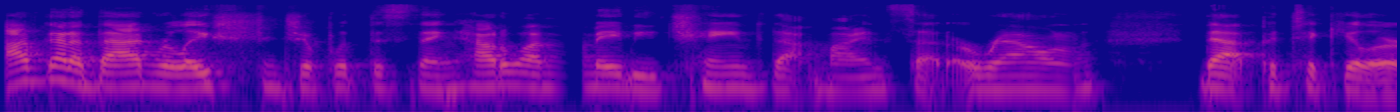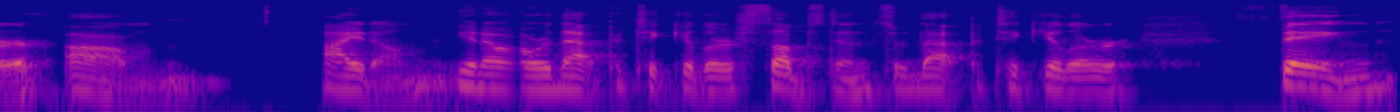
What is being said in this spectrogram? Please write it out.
i've got a bad relationship with this thing how do i maybe change that mindset around that particular um, item you know or that particular substance or that particular thing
